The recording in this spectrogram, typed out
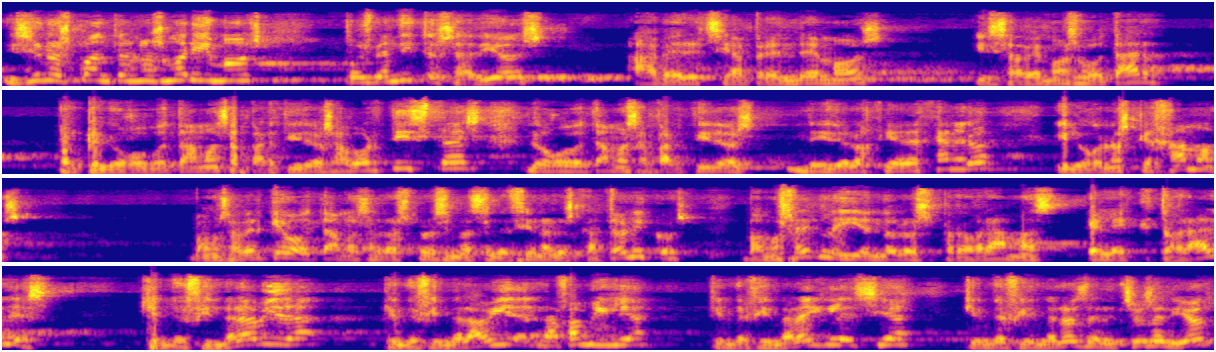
Y si unos cuantos nos morimos, pues bendito sea Dios. A ver si aprendemos y sabemos votar. Porque luego votamos a partidos abortistas, luego votamos a partidos de ideología de género y luego nos quejamos. Vamos a ver qué votamos en las próximas elecciones los católicos. Vamos a ir leyendo los programas electorales. ¿Quién defiende la vida? ¿Quién defiende la vida, la familia? ¿Quién defiende la iglesia? ¿Quién defiende los derechos de Dios?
